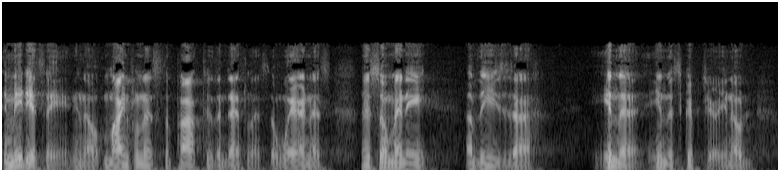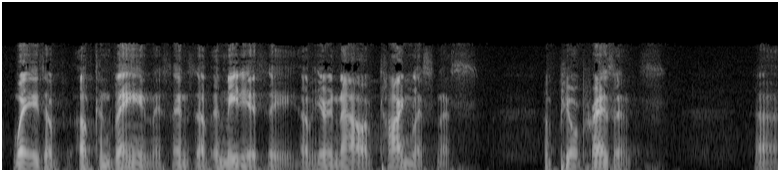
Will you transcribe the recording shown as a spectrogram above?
immediacy, you know, mindfulness, the path to the deathless, awareness, there's so many of these uh, in the in the scripture, you know, ways of, of conveying this sense of immediacy, of here and now, of timelessness of pure presence, uh,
